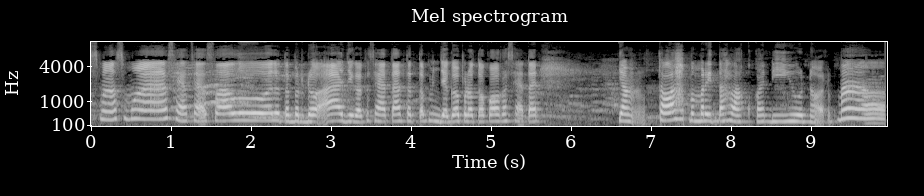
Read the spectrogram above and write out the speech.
Semangat semua. Sehat-sehat selalu. Tetap berdoa. Jaga kesehatan. Tetap menjaga protokol kesehatan yang telah pemerintah lakukan di new normal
